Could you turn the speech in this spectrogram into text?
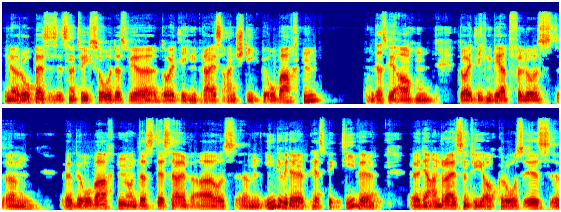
In Europa ist es jetzt natürlich so, dass wir deutlichen Preisanstieg beobachten und dass wir auch einen deutlichen Wertverlust ähm, äh, beobachten und dass deshalb aus ähm, individueller Perspektive äh, der Anreiz natürlich auch groß ist, äh,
